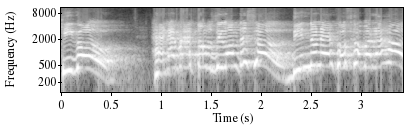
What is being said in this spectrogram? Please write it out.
কি গো হ্যাঁ না বেড়া তবজি গন্তেছ দিন দুনের খোঁজ খবর রাখো।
